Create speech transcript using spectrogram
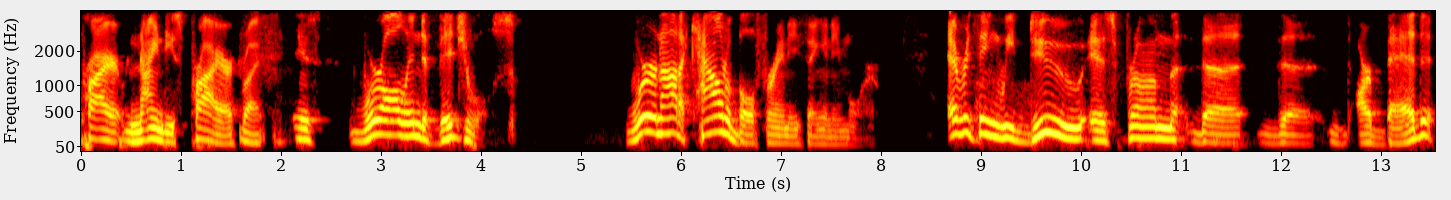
prior 90s prior, Right. is we're all individuals. We're not accountable for anything anymore. Everything we do is from the the our bed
